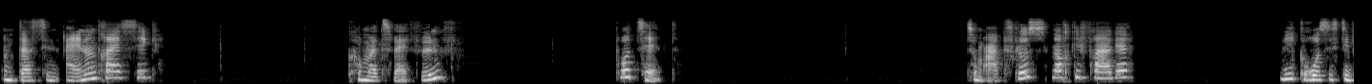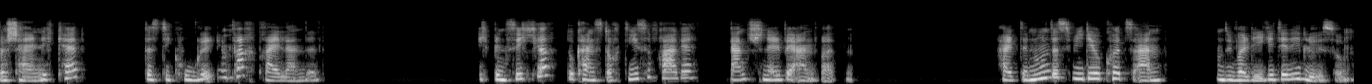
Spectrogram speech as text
Und das sind 31,25 Prozent. Zum Abschluss noch die Frage, wie groß ist die Wahrscheinlichkeit, dass die Kugel im Fach 3 landet? Ich bin sicher, du kannst auch diese Frage ganz schnell beantworten. Halte nun das Video kurz an und überlege dir die Lösung.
